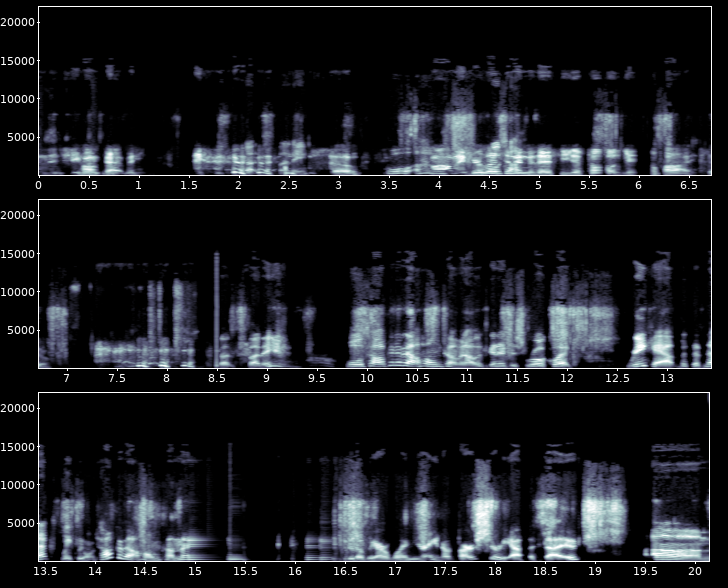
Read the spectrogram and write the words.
and then she honked at me. That's funny. So, Well, um, mom, if you're we'll listening to this, you just told Jill hi. So, That's funny. Well, talking about homecoming, I was going to just real quick recap because next week we won't talk about homecoming. It'll be our one year anniversary episode. Um,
